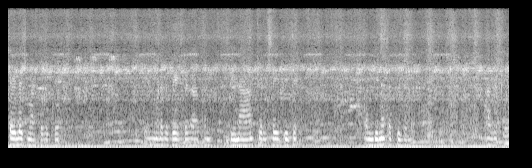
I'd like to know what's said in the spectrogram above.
ಶೈಲೇಜ್ ಮಾಡ್ಕೋಬೇಕು. ಏನು ಮಾಡೋದು, ಬೇಗ ಬೇಗ ಹಾಕೊಂಡು ದಿನ ಕೆಲಸ ಇದ್ದಿದ್ದೆ. ಒಂದು ದಿನ ತಪ್ಪಿದ್ದಲ್ಲ. ಅದಕ್ಕೆ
